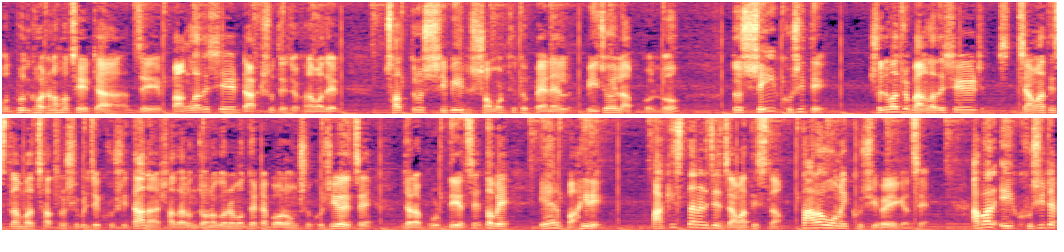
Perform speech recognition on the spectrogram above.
অদ্ভুত ঘটনা হচ্ছে এটা যে, বাংলাদেশে ডাকসুতে যখন আমাদের ছাত্র শিবির সমর্থিত প্যানেল বিজয় লাভ করল তো সেই খুশিতে শুধুমাত্র বাংলাদেশের জামাত ইসলাম বা ছাত্র শিবির যে খুশি তা না, সাধারণ জনগণের মধ্যে একটা বড় অংশ খুশি হয়েছে, যারা ভোট দিয়েছে। তবে এর বাহিরে পাকিস্তানের যে জামাত ইসলাম, তারাও অনেক খুশি হয়ে গেছে। আবার এই খুশিটা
